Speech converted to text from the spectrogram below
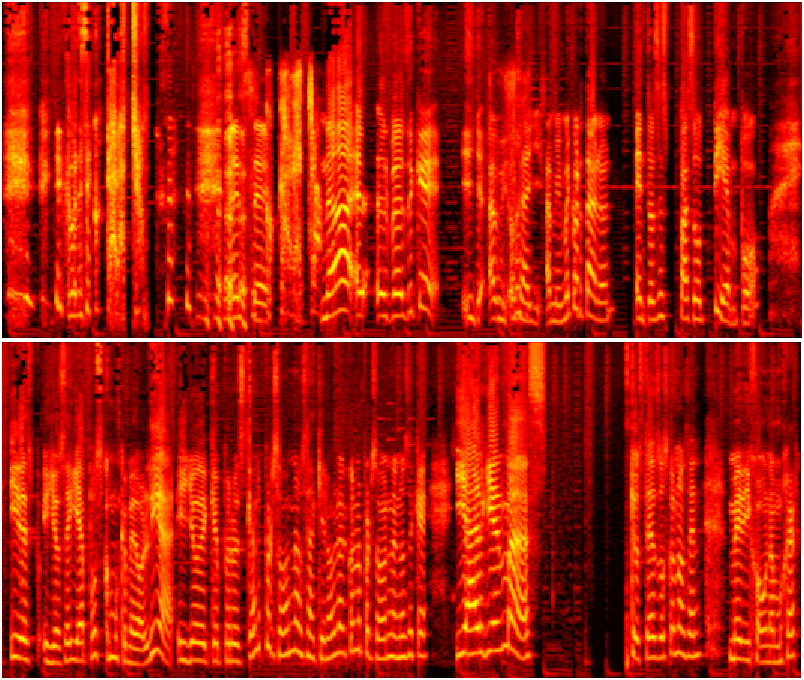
y con ese cucaracho. Este... Cucaracha. No, el, el peor es de que yo- a, mí, o sea, a mí me cortaron, entonces pasó tiempo y, y yo seguía pues como que me dolía y yo de que, pero es que a la persona, o sea, quiero hablar con la persona, no sé qué. Y alguien más que ustedes dos conocen me dijo una mujer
